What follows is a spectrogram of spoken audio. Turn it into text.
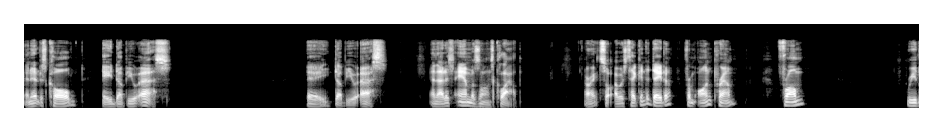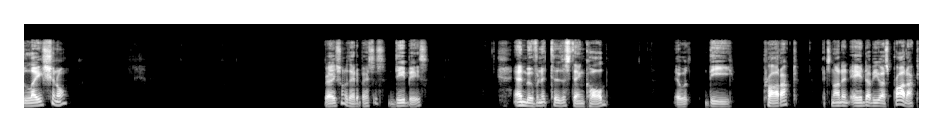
and it is called AWS. AWS. And that is Amazon's cloud. All right, so I was taking the data from on-prem, from relational relational databases, DBs, and moving it to this thing called it was the product. It's not an AWS product,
